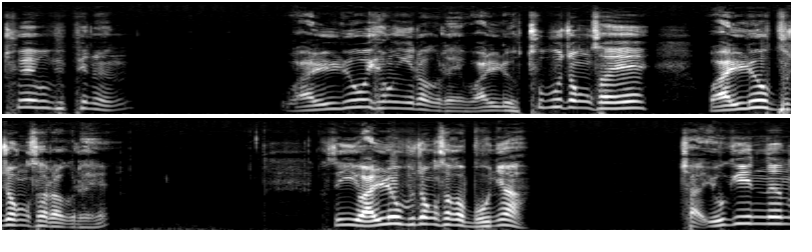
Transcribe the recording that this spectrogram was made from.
to have pp는 완료형이라 그래. 완료. to 부정사의 완료 부정사라 그래. 그래서 이 완료 부정사가 뭐냐? 자 여기 있는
